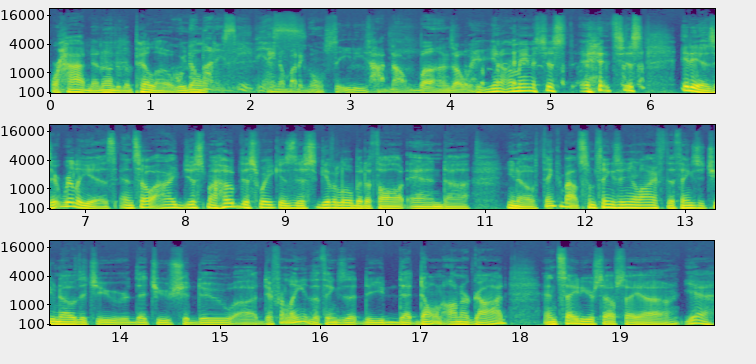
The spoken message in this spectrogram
We're hiding it under the pillow. Oh, we don't. nobody see this. Ain't nobody gonna see these hot dog buns over here. You know, I mean, it's just, it's just, it is. It really is. And so I just, my hope this week is just give a little bit of thought and, uh, you know, think about some things in your life, the things that you know that you that you should do uh, differently, the things that you that don't honor God, and say to yourself, say, uh, yeah,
